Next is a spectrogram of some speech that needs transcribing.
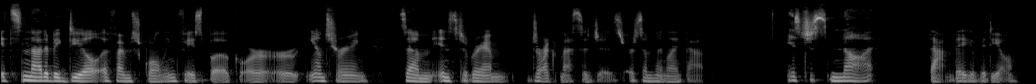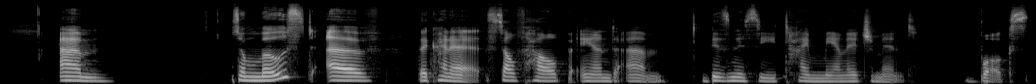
it's not a big deal if I'm scrolling Facebook or, or answering some Instagram direct messages or something like that. It's just not that big of a deal. Um, so most of the kind of self help and um, businessy time management books,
